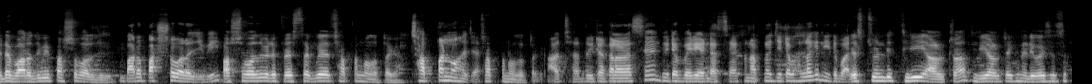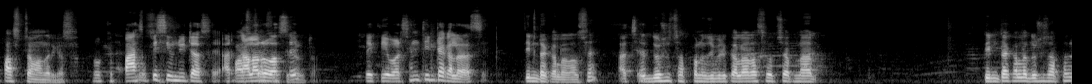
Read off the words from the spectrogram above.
এটা বারো জিবি পাঁচশো বারো জিবি? বারো পাঁচশো বারো জিবি। পাঁচশো বারো জিবি এটা প্রাইস থাকবে ছাপ্পান্ন হাজার টাকা। ছাপ্পান্ন হাজার? ছাপ্পান্ন হাজার টাকা। আচ্ছা দুইটা কালার আছে দুইটা ভেরিয়েন্ট আছে। এখন আপনার যেটা ভালো লাগে নিতে পারেন। S twenty three Ultra three Ultra এখানে ডিভাইস আছে পাঁচটা আমাদের কাছে। ওকে পাঁচ পিস ইউনিট আছে আর কালারও আছে দেখতে পাচ্ছেন তিনটা কালার আছে। তিনটা কালার আছে। আচ্ছা। দুশো ছাপ্পান্ন জিবির কালার আছে হচ্ছে আপনার তিনটা কালার দুশো ছাপ্পান্ন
